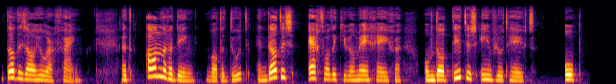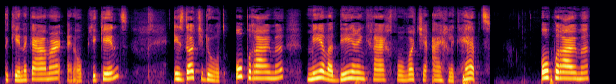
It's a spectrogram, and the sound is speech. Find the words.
Dat is al heel erg fijn. Het andere ding wat het doet, en dat is echt wat ik je wil meegeven, omdat dit dus invloed heeft op de kinderkamer en op je kind, is dat je door het opruimen meer waardering krijgt voor wat je eigenlijk hebt. Opruimen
